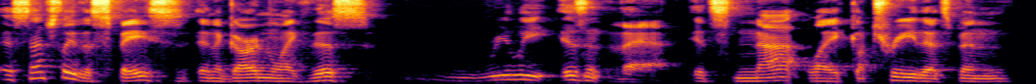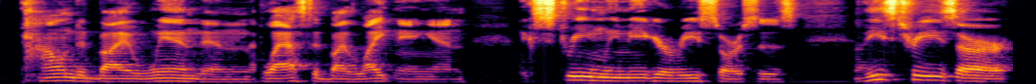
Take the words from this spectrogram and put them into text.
essentially the space in a garden like this really isn't that. It's not like a tree that's been pounded by wind and blasted by lightning and extremely meager resources. These trees are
